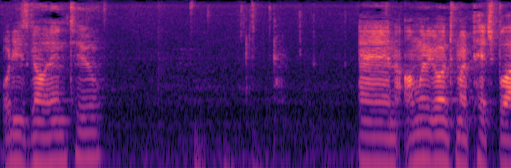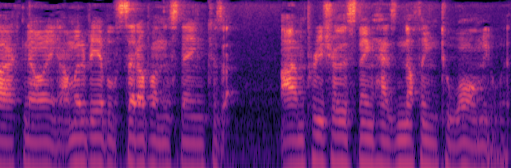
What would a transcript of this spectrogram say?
what he's going into. And I'm going to go into my pitch black knowing I'm going to be able to set up on this thing because I'm pretty sure this thing has nothing to wall me with.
